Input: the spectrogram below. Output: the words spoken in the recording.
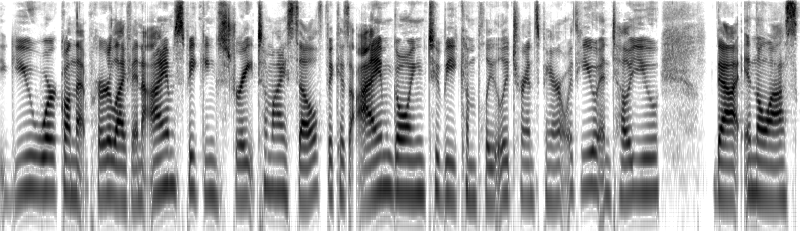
you work on that prayer life. And I am speaking straight to myself because I am going to be completely transparent with you and tell you that in the last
